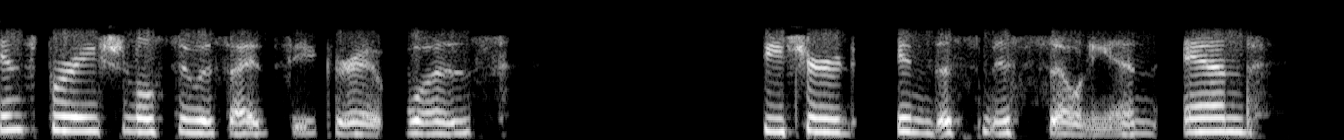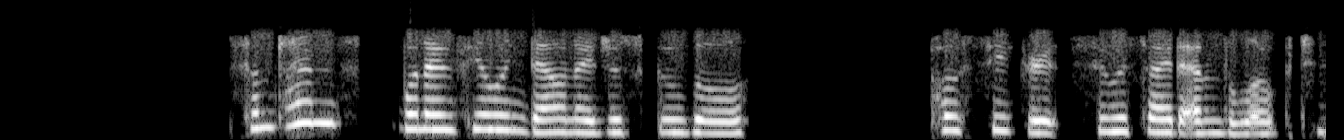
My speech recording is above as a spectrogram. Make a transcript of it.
inspirational suicide secret was featured in the Smithsonian. And sometimes when I'm feeling down, I just Google post secret suicide envelope to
